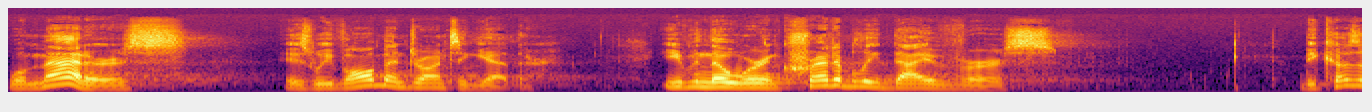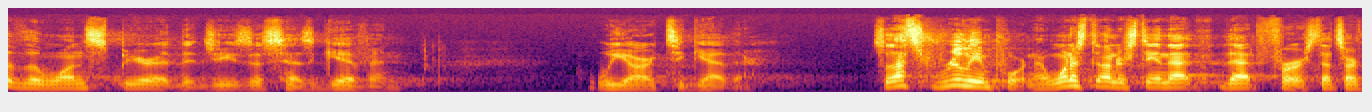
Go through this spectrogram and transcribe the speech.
What matters is we've all been drawn together. Even though we're incredibly diverse, because of the one spirit that Jesus has given, we are together. So that's really important. I want us to understand that, that first. That's our,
